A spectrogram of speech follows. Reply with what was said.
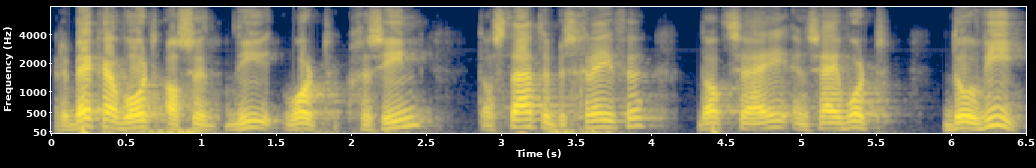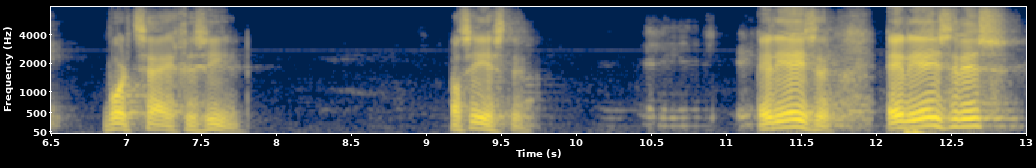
Rebecca wordt, als ze die wordt gezien, dan staat er beschreven dat zij, en zij wordt, door wie wordt zij gezien? Als eerste. Eliezer. Eliezer is,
